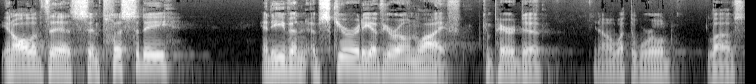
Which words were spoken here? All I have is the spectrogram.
in all of the simplicity and even obscurity of your own life compared to, you know, what the world loves.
